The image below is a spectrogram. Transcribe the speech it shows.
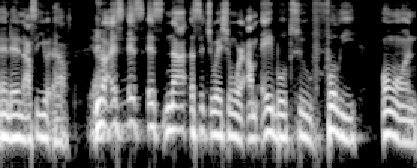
and then I'll see you at the house. You know, it's it's it's not a situation where I'm able to fully on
